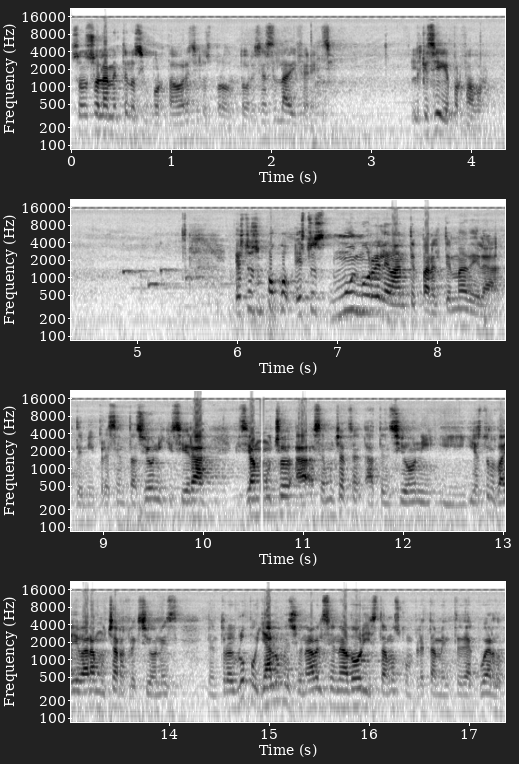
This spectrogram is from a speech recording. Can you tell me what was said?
son solamente los importadores y los productores, esa es la diferencia. El que sigue, por favor. Esto es un poco, esto es muy muy relevante para el tema de, la, de mi presentación y quisiera, quisiera mucho, hacer mucha atención y, esto nos va a llevar a muchas reflexiones dentro del grupo. Ya lo mencionaba el senador y estamos completamente de acuerdo.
